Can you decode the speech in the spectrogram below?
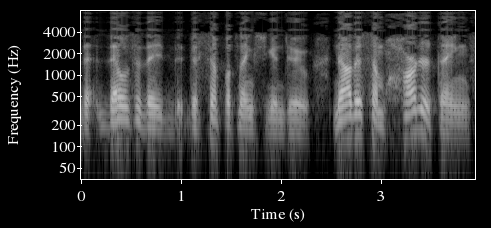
Th- those are the, the simple things you can do. Now there's some harder things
